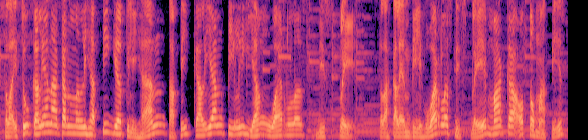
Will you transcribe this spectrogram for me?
Setelah itu, kalian akan melihat tiga pilihan, tapi kalian pilih yang wireless display. Setelah kalian pilih wireless display, maka otomatis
